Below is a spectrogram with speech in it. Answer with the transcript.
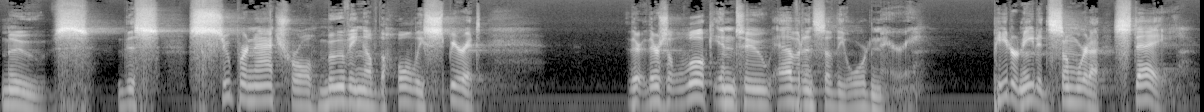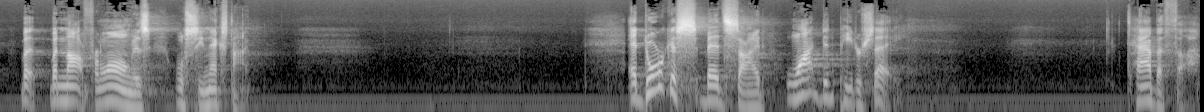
moves, this supernatural moving of the Holy Spirit, there, there's a look into evidence of the ordinary. Peter needed somewhere to stay, but, but not for long, as we'll see next time. At Dorcas' bedside, what did Peter say? Tabitha,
